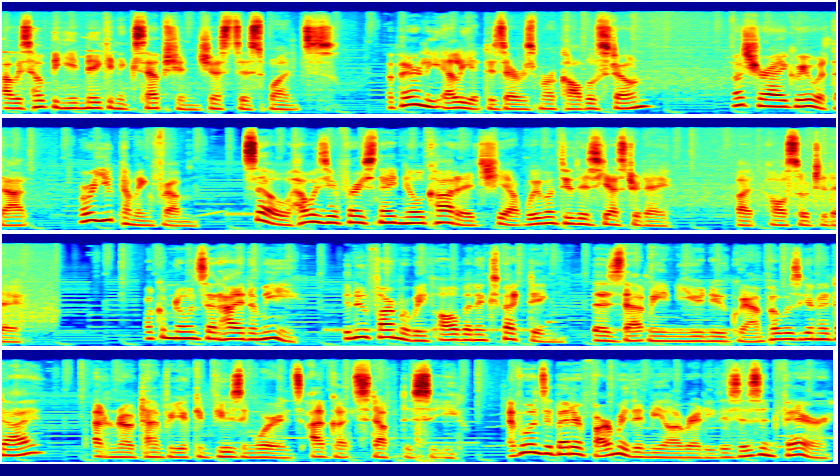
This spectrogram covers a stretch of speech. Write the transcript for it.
I was hoping he'd make an exception just this once. Apparently Elliot deserves more cobblestone. Not sure I agree with that. Where are you coming from? So, how was your first night in the old cottage? Yeah, we went through this yesterday, but also today. How come no one said hi to me? The new farmer we've all been expecting. Does that mean you knew Grandpa was gonna die? I don't have time for your confusing words. I've got stuff to see. Everyone's a better farmer than me already. This isn't fair.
